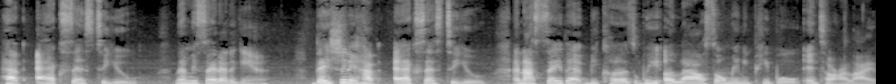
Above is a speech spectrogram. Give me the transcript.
have access to you. Let me say that again. They shouldn't have access to you. And I say that because we allow so many people into our life.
